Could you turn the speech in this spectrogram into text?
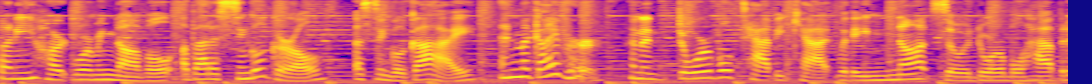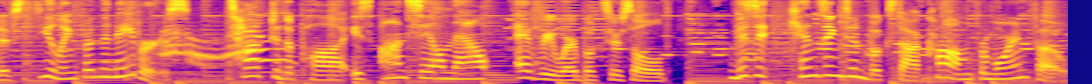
funny, heartwarming novel about a single girl, a single guy, and MacGyver, an adorable tabby cat with a not so adorable habit of stealing from the neighbors. Talk to the Paw is on sale now everywhere books are sold. Visit kensingtonbooks.com for more info.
